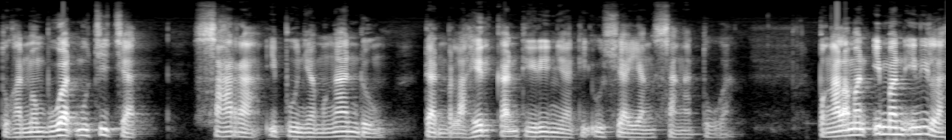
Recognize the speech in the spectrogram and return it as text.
Tuhan membuat mujizat. Sarah ibunya mengandung dan melahirkan dirinya di usia yang sangat tua. Pengalaman iman inilah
